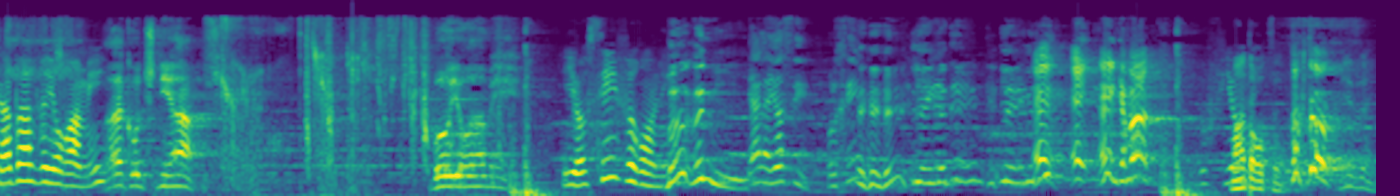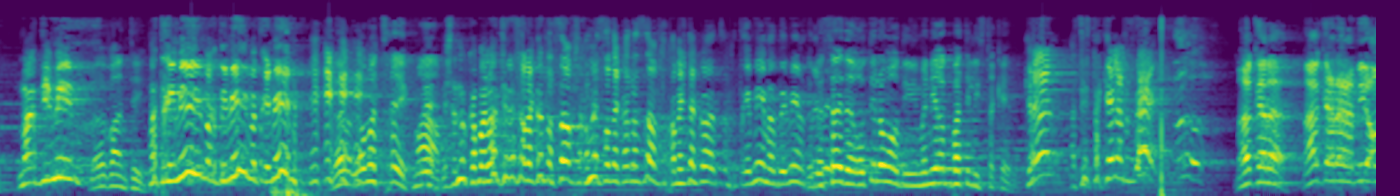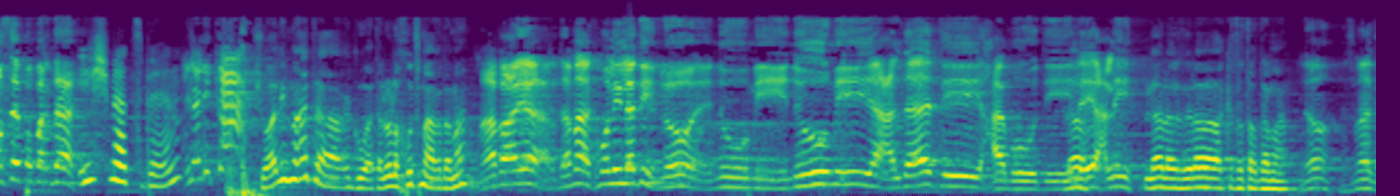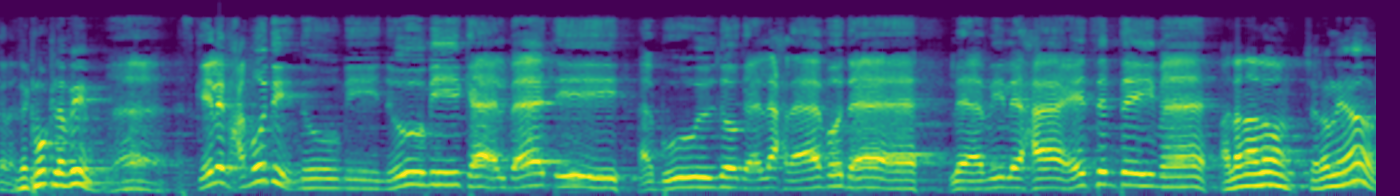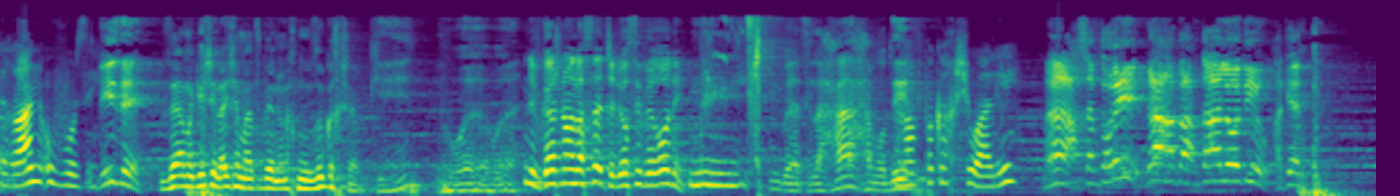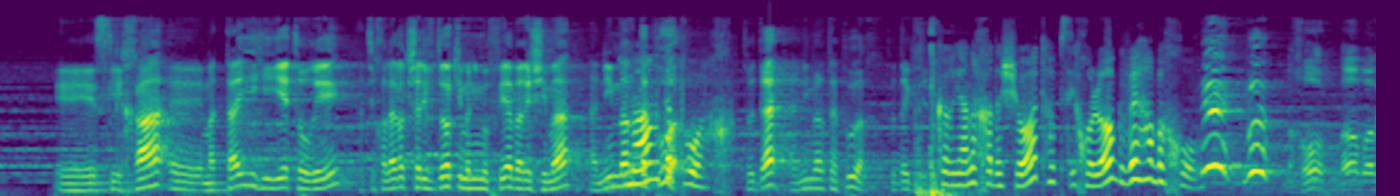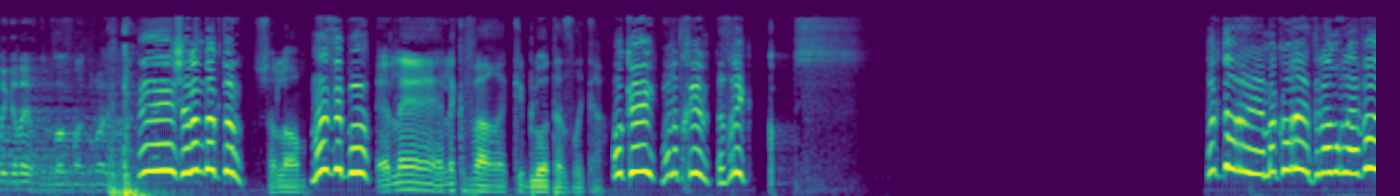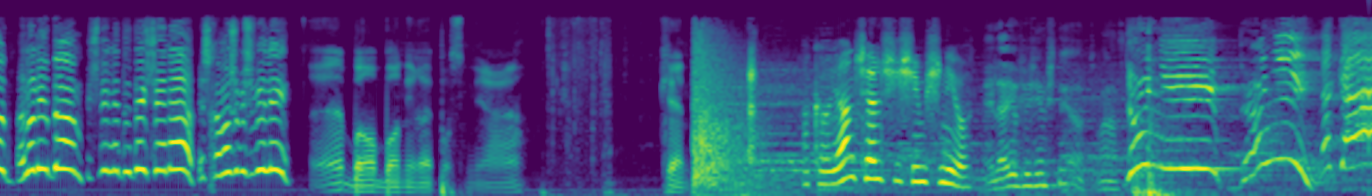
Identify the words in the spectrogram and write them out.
סבא ויורמי, רק עוד שנייה. בוא, יורמי. יוסי ורוני. יאללה, יוסי, הולכים? היי, היי, היי, גבון! גופיון. מה אתה רוצה? דוקטור! מי זה? מרדימים! לא הבנתי. מתרימים, מרדימים, מתרימים! לא, לא מצחיק, מה? יש לנו קבלות של 10 דקות לסוף, של 15 דקות לסוף, של 5 דקות, מתרימים, מרדימים, זה מתרימים. בסדר, אותי לא מרדימים, אני רק באתי להסתכל. כן? אז תסתכל על זה! מה קרה? מה קרה? מי עושה פה ברדק? איש מעצבן, אילניקה! שואלים מה אתה רגוע, אתה לא לחוץ מההרדמה? מה הבעיה? הרדמה כמו לילדים, לא? נומי, נומי, ילדתי, חמודי, לא. ליעלי. לא, לא, זה לא כזאת הרדמה. לא, אז מה קרה? זה כמו כלבים. אה, אז כלב חמודי, נומי, נומי, כלבתי, הבולדוג הלך לעבודה, להביא לך עצם טעימה. אהלן אלון. שלום ליאור. רן ובוזי. מי זה? זה המגיש של האיש המעצבן, אנחנו זוג עכשיו. כן? וואו וואו. נפגשנו על הסט של יוסי ורוני. בהצלחה, חמודים. רב פקח שועלי, מה, עכשיו תורי? dah, בהפתעה לא הודיעו. חכה. אה, סליחה, אה, מתי יהיה תורי? את יכולה בבקשה לבדוק אם אני מופיע ברשימה? אני מר מר תפוח. תפוח. תודה, אני מר תפוח. תודה גברתי. קריין החדשות, הפסיכולוג והבחור. בחור, בוא בוא ניכנס, נבדוק מה קורה. אה, שלום דוקטור. שלום. מה זה פה? אלה, אלה כבר קיבלו את הזריקה. אוקיי, בוא נתחיל, תזריק. דוקטור, אה, מה קורה? זה לא אמור לעבוד. אני לא נרדם. יש לי נדודי שינה. יש לך משהו בשבילי? אה, בוא, בוא נראה פה שנייה. כן. הקריין של 60 שניות. אלה היו 60 שניות. מה? דוני! דוני! לקה, אמא!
